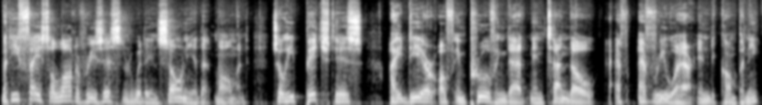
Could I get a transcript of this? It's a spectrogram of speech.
But he faced a lot of resistance within Sony at that moment. So he pitched his idea of improving that Nintendo ev- everywhere in the company.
